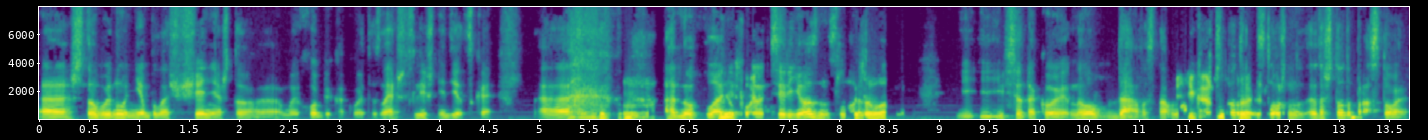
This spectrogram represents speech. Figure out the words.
э, чтобы, ну, не было ощущения, что э, мое хобби какое-то, знаешь, излишне детское. Одно в плане, что серьезно, сложно и, и, и все такое. Но да, в основном что-то сложно, это что-то простое.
